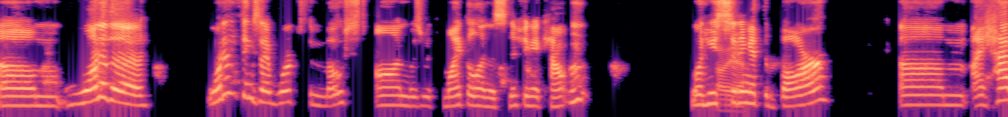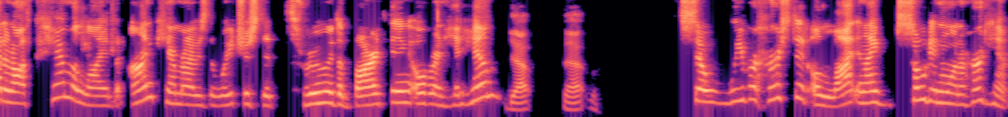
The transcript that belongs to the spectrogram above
Um, one of the, one of the things I worked the most on was with Michael and the sniffing accountant. When he's Oh, yeah. sitting at the bar, um, I had an off-camera line, but on camera I was the waitress that threw the bar thing over and hit him. yeah, yeah. So we rehearsed it a lot, and I so didn't want to hurt him.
